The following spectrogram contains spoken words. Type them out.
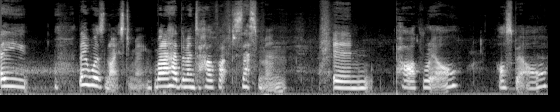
they they was nice to me. When I had the mental health act assessment in Park Royal Hospital,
